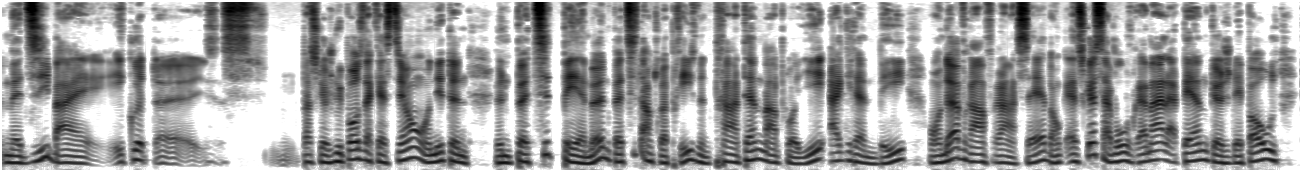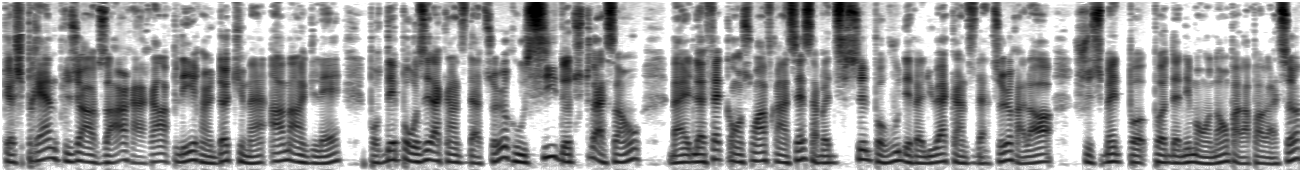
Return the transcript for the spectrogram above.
me dit, ben, écoute, parce que je lui pose la question, on est une, une petite PME, une petite entreprise d'une trentaine d'employés à Grenby. On œuvre en français. Donc, est-ce que ça vaut vraiment la peine que je dépose, que je prenne plusieurs heures à remplir un document en anglais pour déposer la candidature? Ou si, de toute façon, ben, le fait qu'on soit en français, ça va être difficile pour vous d'évaluer la candidature. Alors, je suis bien de pas, pas donner mon nom par rapport à ça.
